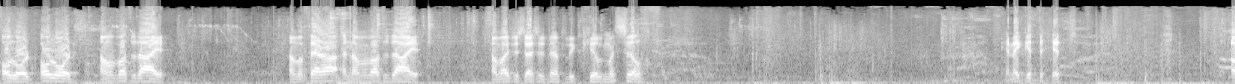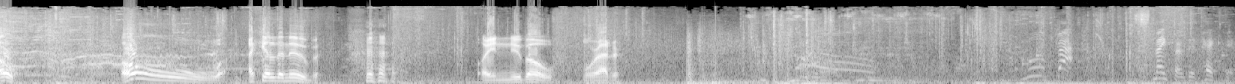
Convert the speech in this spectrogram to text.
Oh lord, oh lord, I'm about to die. I'm a Pharah and I'm about to die. I might just accidentally kill myself. Can I get the hit? Oh! Oh! I killed a noob. or a noobo, more rather. Sniper detected.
